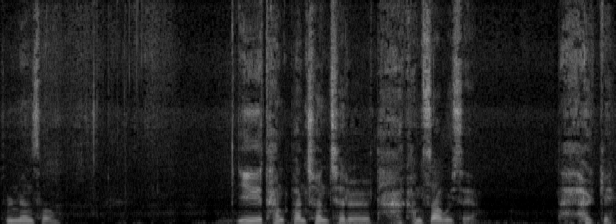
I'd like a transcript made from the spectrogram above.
불면서 이 당판 전체를 다 감싸고 있어요. 넓게.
